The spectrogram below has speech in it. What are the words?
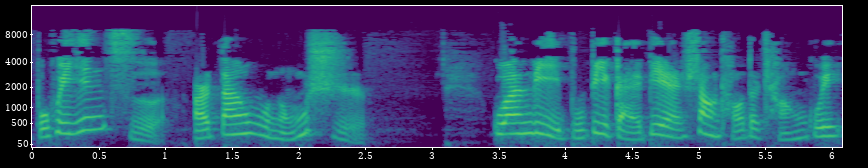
不会因此而耽误农时，官吏不必改变上朝的常规。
